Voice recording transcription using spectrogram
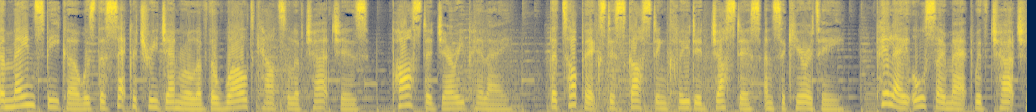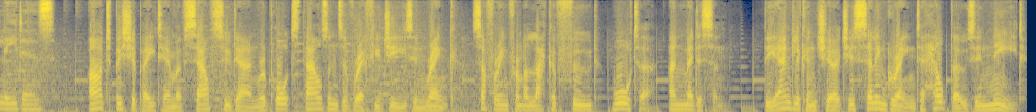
The main speaker was the Secretary General of the World Council of Churches, Pastor Jerry Pillay. The topics discussed included justice and security. Pillay also met with church leaders. Archbishop Atem of South Sudan reports thousands of refugees in Renk suffering from a lack of food, water, and medicine. The Anglican Church is selling grain to help those in need.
